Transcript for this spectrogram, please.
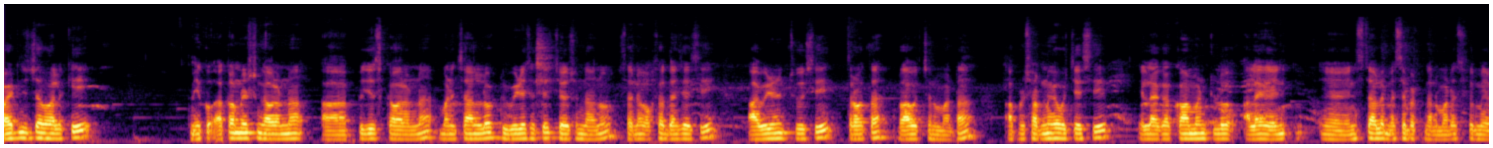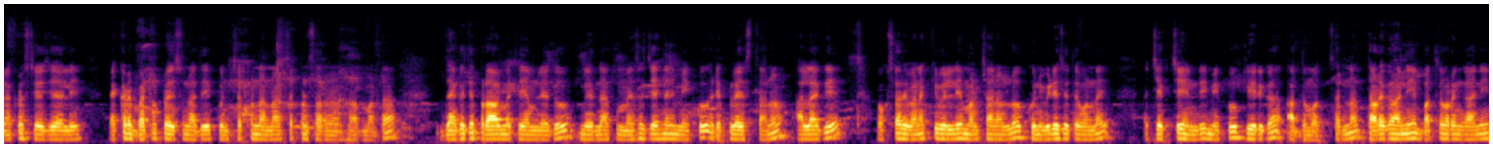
బయట నుంచి వచ్చే వాళ్ళకి మీకు అకామిడేషన్ కావాలన్నా పీజీస్ కావాలన్నా మన ఛానల్లో టూ వీడియోస్ అయితే చేస్తున్నాను. సరే ఒకసారి దయచేసి ఆ వీడియోని చూసి తర్వాత రావచ్చు అనమాట అప్పుడు సడన్గా వచ్చేసి ఇలాగ కామెంట్లు అలాగే ఇన్స్టాలో మెసేజ్ పెడుతున్నారు అనమాట సో మేము ఎక్కడ స్టే చేయాలి? ఎక్కడ బెటర్ ప్లేస్ ఉన్నది? కొంచెం చెప్పండి అన్న చెప్పండి సార్ అని అనమాట దానికైతే ప్రాబ్లం అయితే ఏం లేదు. మీరు నాకు మెసేజ్ చేసిన మీకు రిప్లై ఇస్తాను. అలాగే ఒకసారి వెనక్కి వెళ్ళి మన ఛానల్లో కొన్ని వీడియోస్ అయితే ఉన్నాయి. చెక్ చేయండి మీకు క్లియర్గా అర్థమవుతుంది సరేనా తడ కానీ బత్తవరం కానీ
